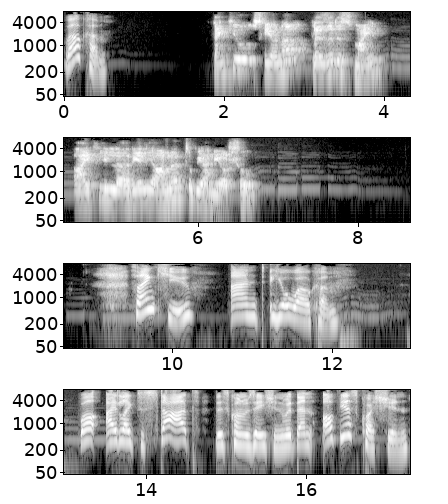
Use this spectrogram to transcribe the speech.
Welcome. Thank you, Siyona. Pleasure is mine. I feel uh, really honored to be on your show. Thank you, and you're welcome. Well, I'd like to start this conversation with an obvious question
